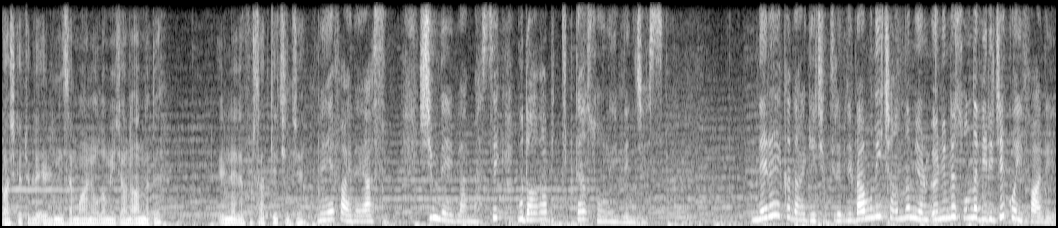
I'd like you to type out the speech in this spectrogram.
başka türlü evliliğinize mani olamayacağını anladı. Eline de fırsat geçince Neye fayda Yasin? Şimdi evlenmezsek bu dava bittikten sonra evleneceğiz. Nereye kadar geciktirebilir? Ben bunu hiç anlamıyorum. Önünde sonunda verecek o ifadeyi.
